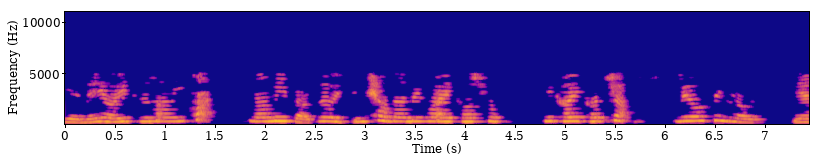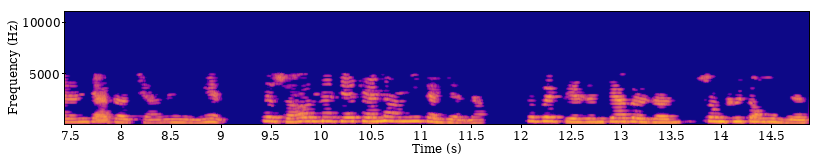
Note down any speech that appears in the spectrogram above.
也没有一只猫快。猫咪早就已经跳到另外一棵树，一棵一棵跳，溜进了别人家的墙里面。这时候，那些追猫咪的野狼就被别人家的人送去动物园。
